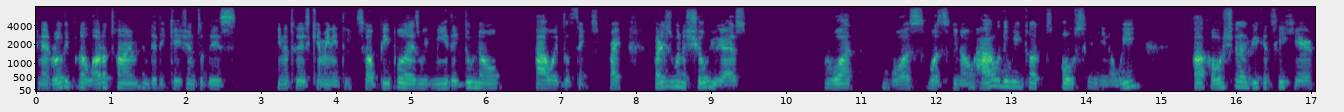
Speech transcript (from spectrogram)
And I really put a lot of time and dedication to this, you know, to this community. So people as with me, they do know how I do things, right? But I just want to show you guys what was was you know how do we got OSHA? You know we uh, OSHA, if you can see here,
